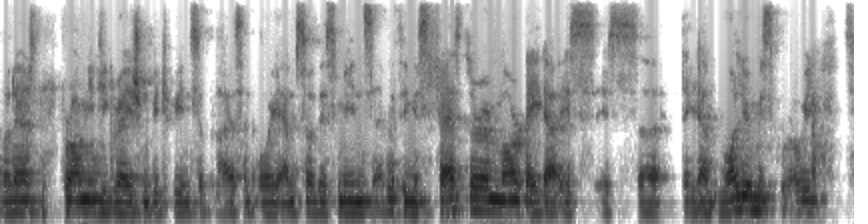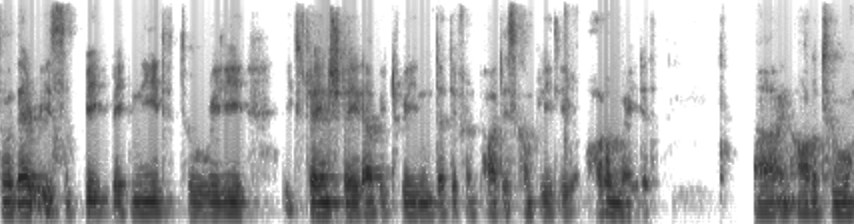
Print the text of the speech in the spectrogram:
so there's a strong integration between suppliers and OEMs. So this means everything is faster, more data is is uh, data volume is growing. So there is a big big need to really exchange data between the different parties completely automated uh, in order to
